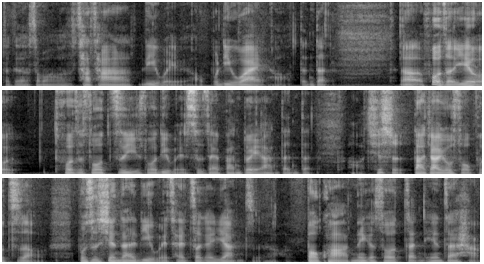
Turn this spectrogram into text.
这个什么叉叉立委啊不例外啊等等，那或者也有或者说质疑说立委是在搬对岸等等啊，其实大家有所不知啊，不是现在立委才这个样子啊。包括那个时候整天在喊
